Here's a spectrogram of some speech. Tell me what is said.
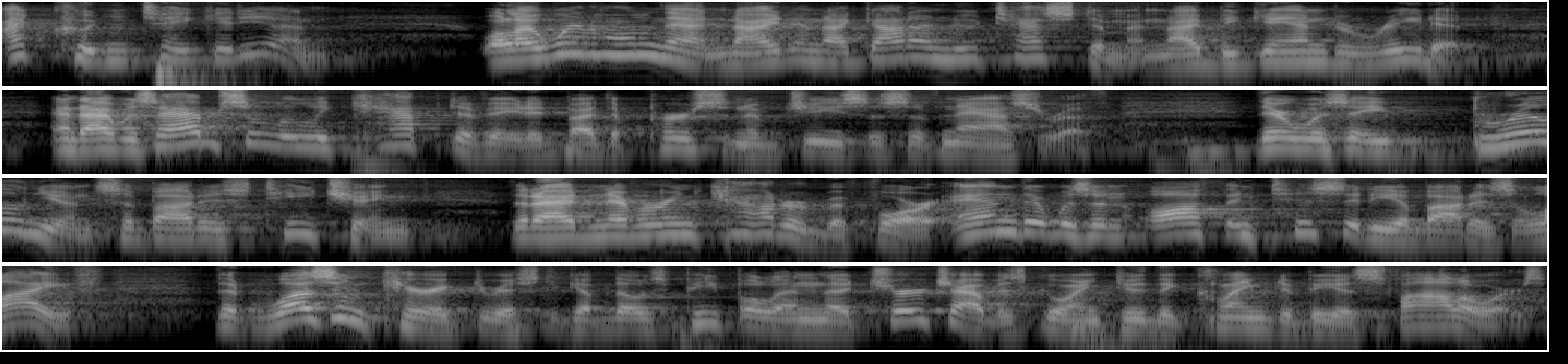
I couldn't take it in. Well, I went home that night and I got a New Testament and I began to read it. And I was absolutely captivated by the person of Jesus of Nazareth. There was a brilliance about his teaching that I had never encountered before. And there was an authenticity about his life that wasn't characteristic of those people in the church I was going to that claimed to be his followers.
